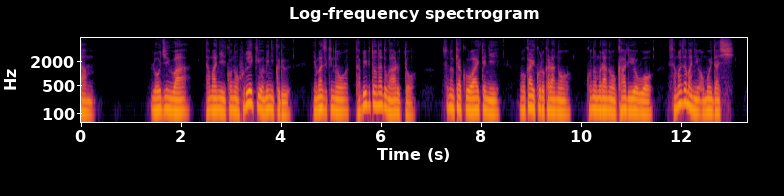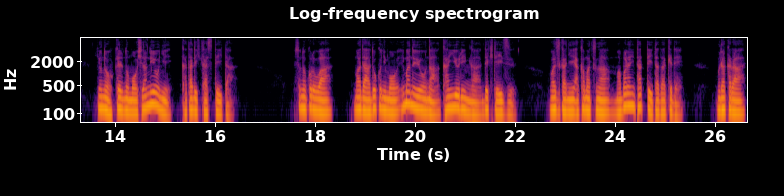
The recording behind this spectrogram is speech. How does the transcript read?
3老人はたまにこの古駅を見に来る山好きの旅人などがあると、その客を相手に若い頃からのこの村の変わりようをさまざまに思い出し、世の吹けるのも知らぬように語り聞かせていた。その頃はまだどこにも今のような勧誘林ができていず、わずかに赤松がまばらに立っていただけで、村から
